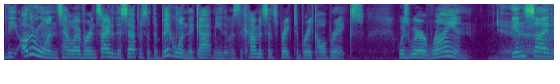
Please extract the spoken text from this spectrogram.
The other ones, however, inside of this episode, the big one that got me that was the common sense break to break all breaks was where Ryan inside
